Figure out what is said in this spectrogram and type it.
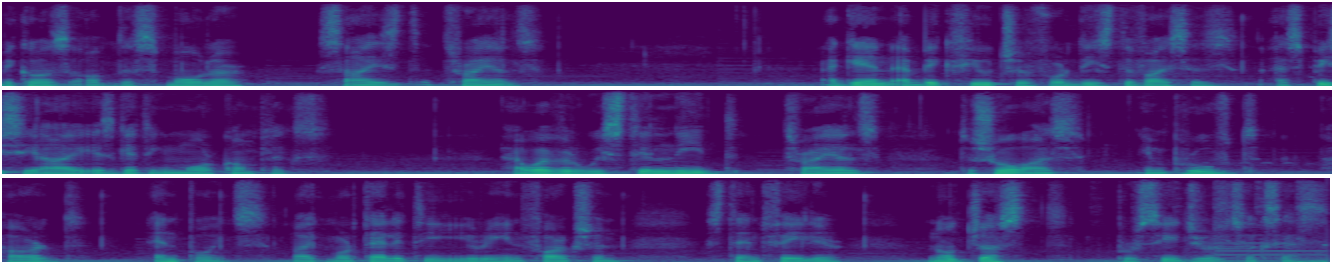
because of the smaller sized trials. Again, a big future for these devices as PCI is getting more complex. However, we still need trials to show us improved hard endpoints like mortality, reinfarction, stent failure, not just procedural success.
